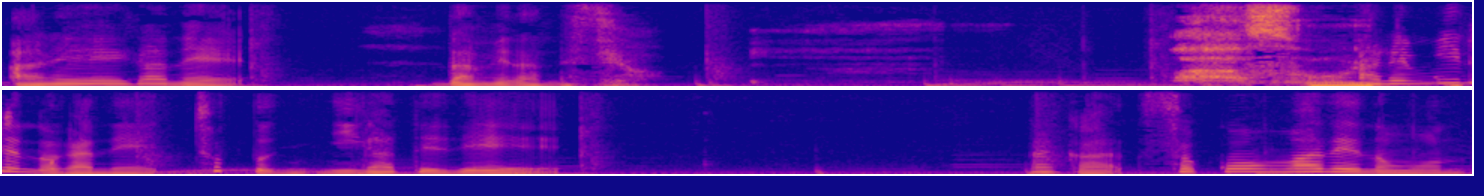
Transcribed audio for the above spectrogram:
あれがね、ダメなんですよ。ああ、そう。あれ見るのがね、ちょっと苦手で、なんかそこまでのもん、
